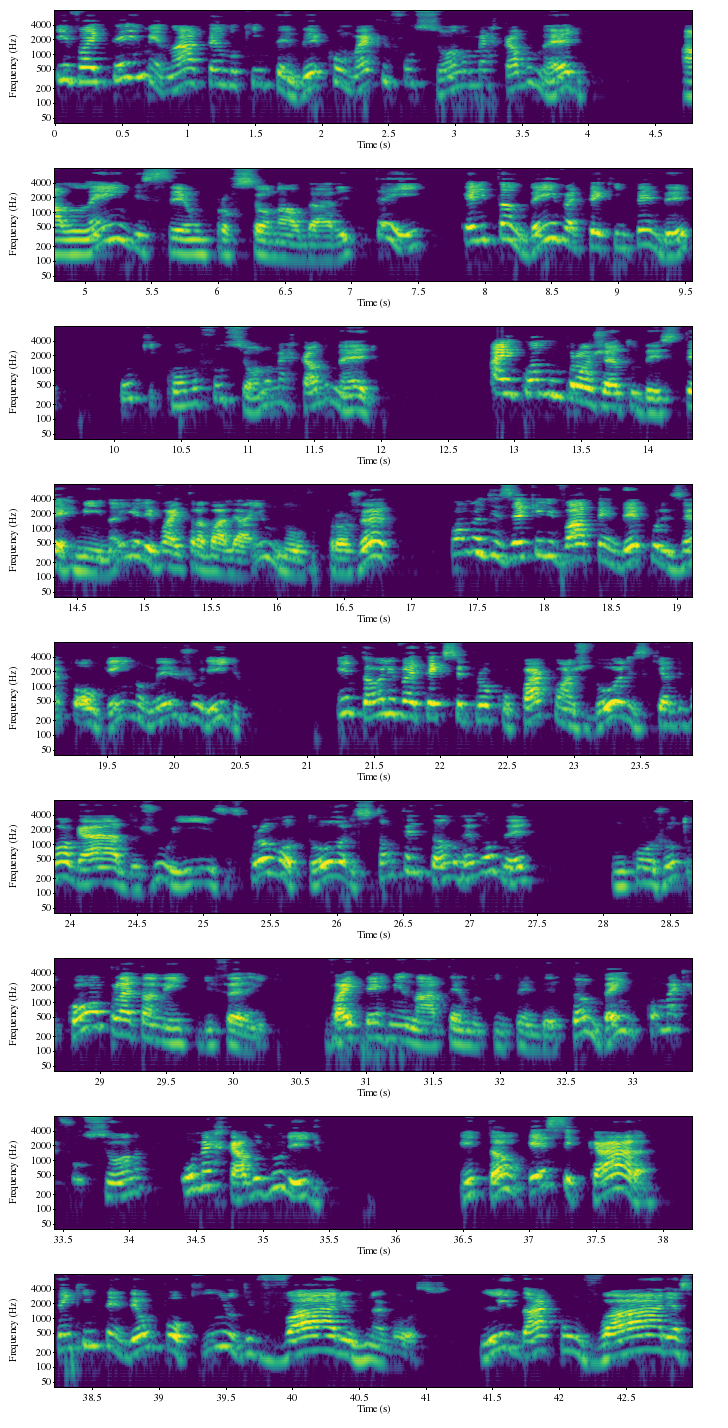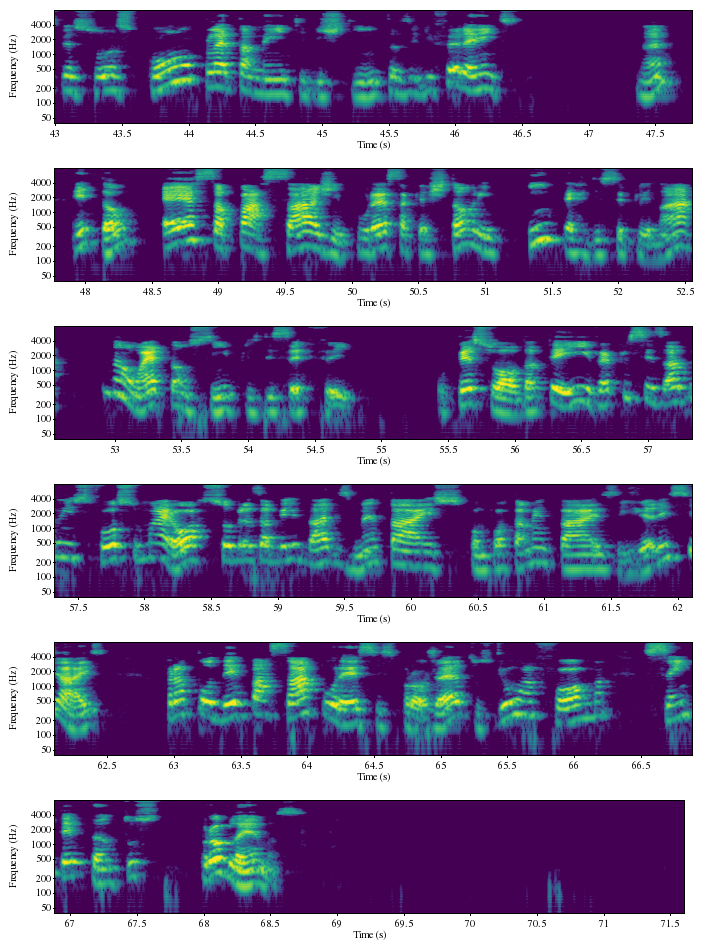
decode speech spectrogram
E vai terminar tendo que entender como é que funciona o mercado médico. Além de ser um profissional da área de TI, ele também vai ter que entender o que, como funciona o mercado médico. Aí, quando um projeto desse termina e ele vai trabalhar em um novo projeto, Vamos dizer que ele vai atender, por exemplo, alguém no meio jurídico. Então ele vai ter que se preocupar com as dores que advogados, juízes, promotores estão tentando resolver. Um conjunto completamente diferente. Vai terminar tendo que entender também como é que funciona o mercado jurídico. Então, esse cara tem que entender um pouquinho de vários negócios, lidar com várias pessoas completamente distintas e diferentes né? Então, essa passagem por essa questão interdisciplinar não é tão simples de ser feito. O pessoal da TI vai precisar de um esforço maior sobre as habilidades mentais, comportamentais e gerenciais para poder passar por esses projetos de uma forma sem ter tantos problemas.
